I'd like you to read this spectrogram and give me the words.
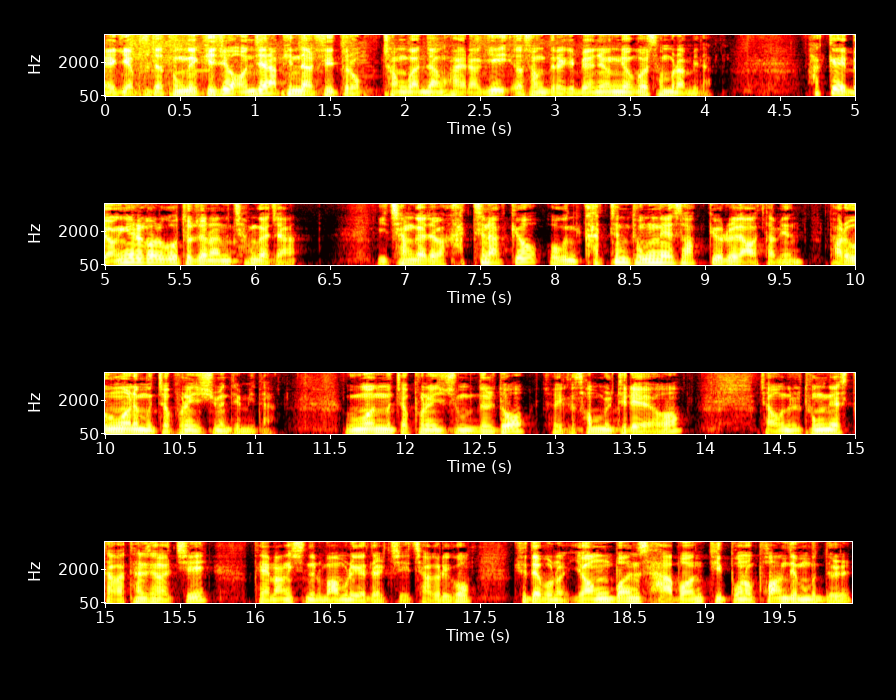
애기야 풀자 동네 퀴즈 언제나 빛날 수 있도록 정관장 활약이 여성들에게 면역력을 선물합니다. 학교의 명예를 걸고 도전하는 참가자. 이 참가자와 같은 학교 혹은 같은 동네에서 학교를 나왔다면 바로 응원의 문자 보내주시면 됩니다. 응원 문자 보내주신 분들도 저희가 선물 드려요. 자, 오늘 동네 스타가 탄생할지 대망신으로 마무리가 될지. 자, 그리고 휴대번호 0번, 4번 뒷번호 포함된 분들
